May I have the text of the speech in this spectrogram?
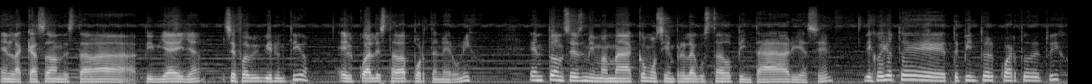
en la casa donde estaba, vivía ella, se fue a vivir un tío, el cual estaba por tener un hijo. Entonces mi mamá, como siempre le ha gustado pintar y así, dijo yo te, te pinto el cuarto de tu hijo.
